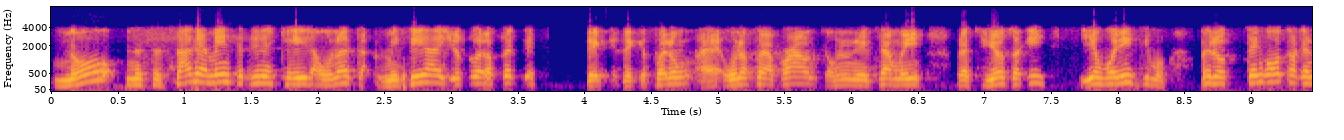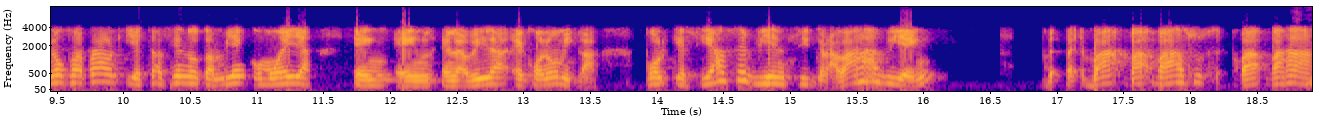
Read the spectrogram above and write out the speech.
no necesariamente tienes que ir a una... Mis hijas y yo tuve la suerte de, que fueron, eh, una fue a Brown, que es una universidad muy prestigiosa aquí, y es buenísimo, pero tengo otra que no fue a Brown y está haciendo también como ella en, en, en la vida económica, porque si haces bien, si trabajas bien, va, va, vas, a, vas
